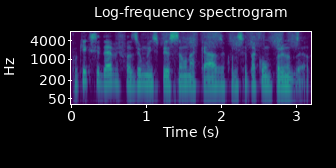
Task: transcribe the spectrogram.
por que, que se deve fazer uma inspeção na casa quando você está comprando ela?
